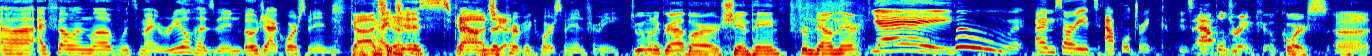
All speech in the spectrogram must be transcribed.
uh, I fell in love with my real husband, BoJack Horseman. Gotcha. I just found the perfect horseman for me. do we want to grab our champagne from down there? Yay! Woo! I'm sorry, it's apple drink. It's apple drink, of course. Uh,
